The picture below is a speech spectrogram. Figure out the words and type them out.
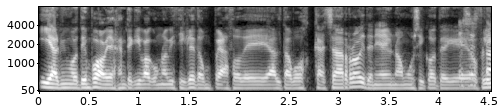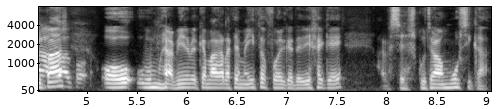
Y al mismo tiempo había gente que iba con una bicicleta, un pedazo de altavoz cacharro y tenía ahí una musicote que lo flipas. O a mí el que más gracia me hizo fue el que te dije que se escuchaba música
